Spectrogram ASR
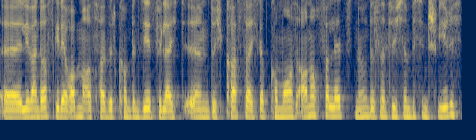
Äh, Lewandowski, der Robbenausfall wird kompensiert vielleicht ähm, durch Costa. Ich glaube, Coman ist auch noch verletzt. Ne? Das ist natürlich so ein bisschen schwierig.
